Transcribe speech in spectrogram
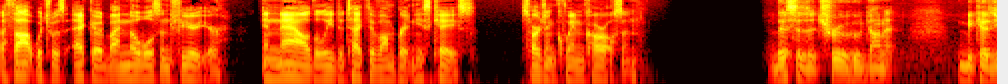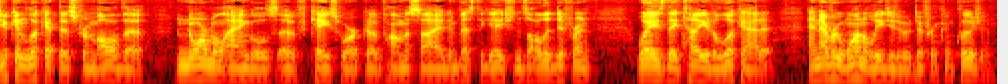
A thought which was echoed by Noble's inferior, and now the lead detective on Brittany's case, Sergeant Quinn Carlson. This is a true whodunit because you can look at this from all the normal angles of casework, of homicide investigations, all the different ways they tell you to look at it, and every one will lead you to a different conclusion.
